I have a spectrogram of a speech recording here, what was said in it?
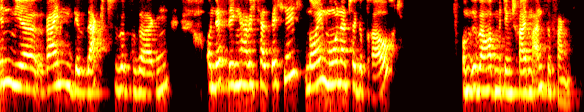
in mir reingesackt sozusagen. Und deswegen habe ich tatsächlich neun Monate gebraucht, um überhaupt mit dem Schreiben anzufangen.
